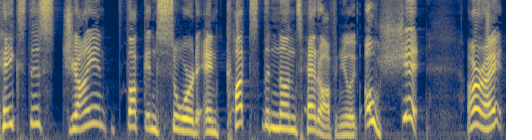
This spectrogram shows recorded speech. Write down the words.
takes this giant fucking sword and cuts the nun's head off. And you're like, oh shit. All right.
